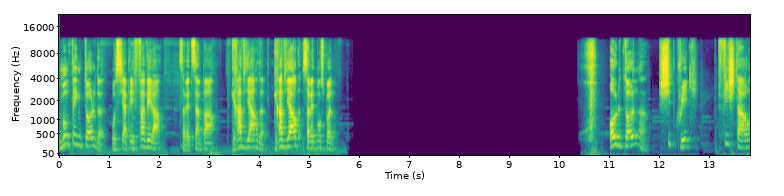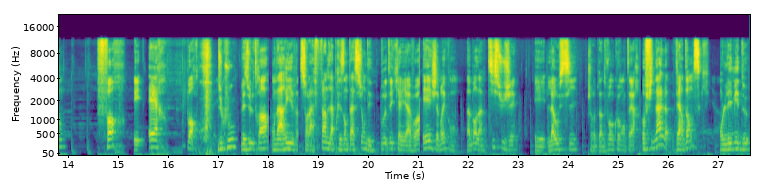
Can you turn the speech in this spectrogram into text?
Mountain Told, aussi appelé Favela. Ça va être sympa. Graveyard. Graveyard, ça va être mon spawn. Oldtown, Ship Creek, Fishtown, Fort et Airport. Du coup, les ultras, on arrive sur la fin de la présentation des nouveautés qu'il y a y avoir. Et j'aimerais qu'on aborde un petit sujet et là aussi, j'aurais besoin de vous en commentaire. Au final, Verdansk, on l'aimait de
